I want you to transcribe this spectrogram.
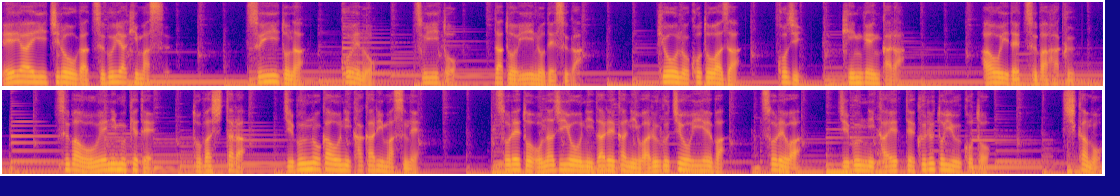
AI 一郎がつぶやきます。スイートな、声の、ツイート、だといいのですが。今日のことわざ、古事、金言から。仰いで唾吐く。唾を上に向けて、飛ばしたら、自分の顔にかかりますね。それと同じように誰かに悪口を言えば、それは、自分に返ってくるということ。しかも、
